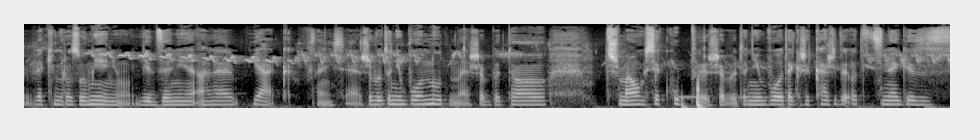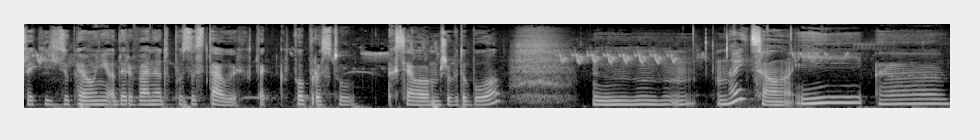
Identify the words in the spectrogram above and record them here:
w jakim rozumieniu jedzenie, ale jak, w sensie, żeby to nie było nudne, żeby to trzymało się kupy, żeby to nie było tak, że każdy odcinek jest jakiś zupełnie oderwany od pozostałych. Tak po prostu chciałam, żeby to było. Mm, no i co? I yy,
